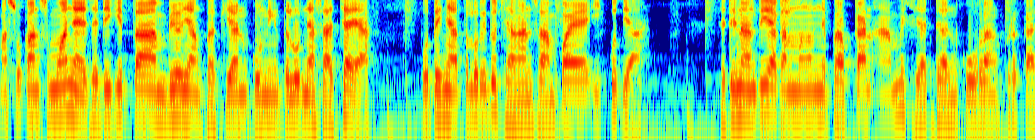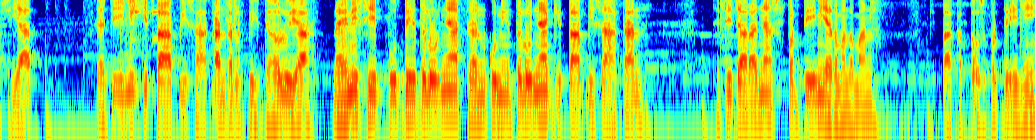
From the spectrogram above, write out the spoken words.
masukkan semuanya ya. Jadi kita ambil yang bagian kuning telurnya saja ya. Putihnya telur itu jangan sampai ikut ya. Jadi nanti akan menyebabkan amis ya dan kurang berkhasiat jadi ini kita pisahkan terlebih dahulu ya. Nah ini si putih telurnya dan kuning telurnya kita pisahkan. Jadi caranya seperti ini ya teman-teman. Kita ketuk seperti ini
